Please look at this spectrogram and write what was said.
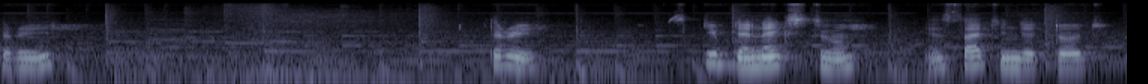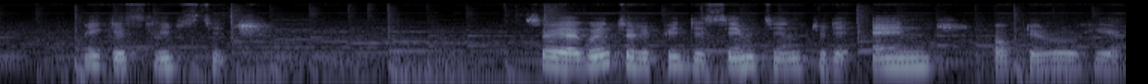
Three. Three. Skip the next two insert in the third make a slip stitch so we are going to repeat the same thing to the end of the row here.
